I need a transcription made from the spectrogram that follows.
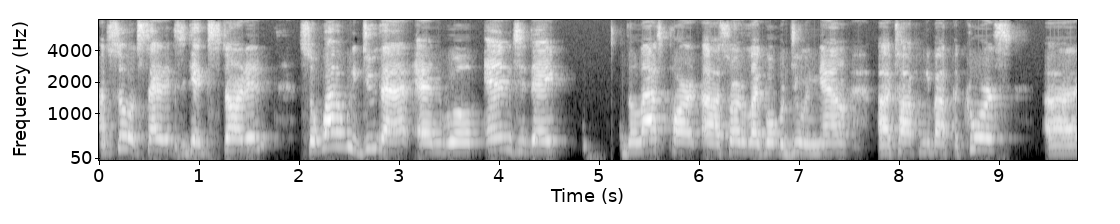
I'm so excited to get started. So why don't we do that and we'll end today the last part, uh, sort of like what we're doing now, uh, talking about the course, uh,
